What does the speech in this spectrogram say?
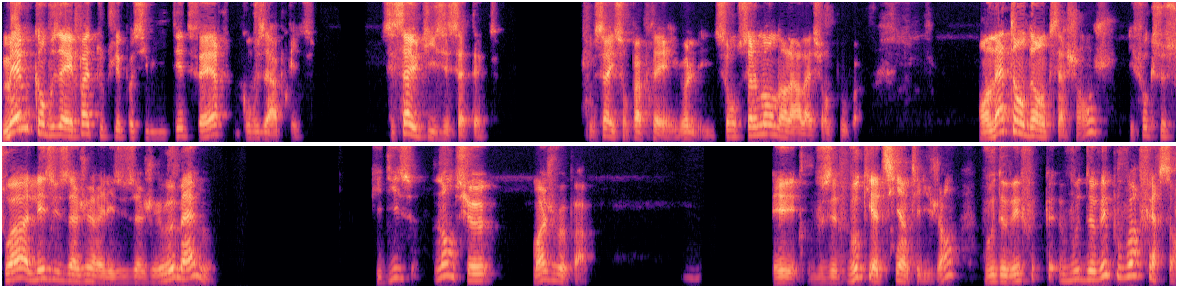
même quand vous n'avez pas toutes les possibilités de faire qu'on vous a apprises. C'est ça, utiliser sa tête. Comme ça, ils sont pas prêts. Ils, sont seulement dans la relation de pouvoir. En attendant que ça change, il faut que ce soit les usagers et les usagers eux-mêmes qui disent non, monsieur, moi je veux pas. Et vous êtes vous qui êtes si intelligent, vous devez vous devez pouvoir faire ça.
